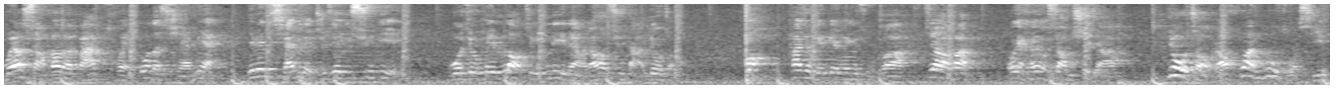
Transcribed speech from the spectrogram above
我要想办法把腿落到前面，因为前腿直接一蓄力，我就可以落这个力量，然后去打右肘，好，它就可以变成一个组合啊。这样的话，OK 很有效，我们试一下啊。右肘，然后换步左膝，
